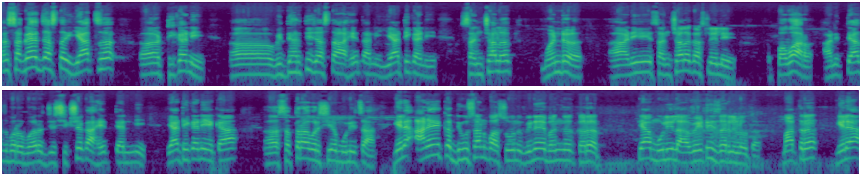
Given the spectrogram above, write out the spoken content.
आणि सगळ्यात जास्त याच ठिकाणी विद्यार्थी जास्त आहेत आणि या ठिकाणी संचालक मंडळ आणि संचालक असलेले पवार आणि त्याचबरोबर जे शिक्षक आहेत त्यांनी या ठिकाणी एका सतरा वर्षीय मुलीचा गेल्या अनेक दिवसांपासून विनयभंग करत त्या मुलीला वेटीस धरलेलं होतं. मात्र गेल्या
